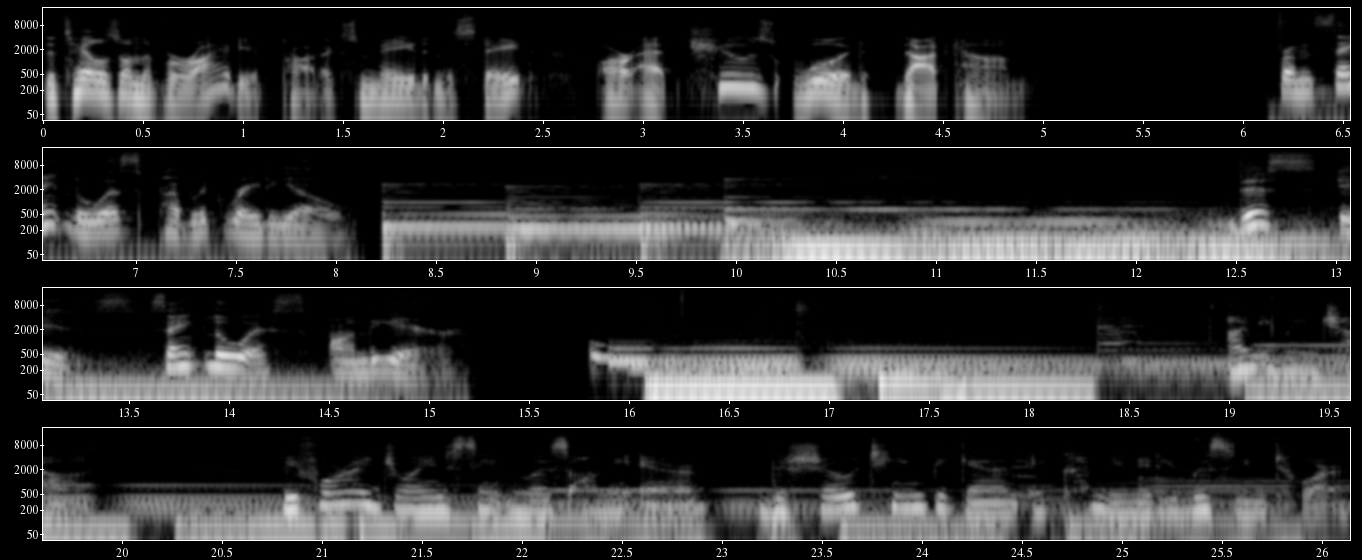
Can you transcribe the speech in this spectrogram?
Details on the variety of products made in the state are at choosewood.com. From St. Louis Public Radio. This is St. Louis on the Air. I'm Elaine Cha. Before I joined St. Louis on the Air, the show team began a community listening tour,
